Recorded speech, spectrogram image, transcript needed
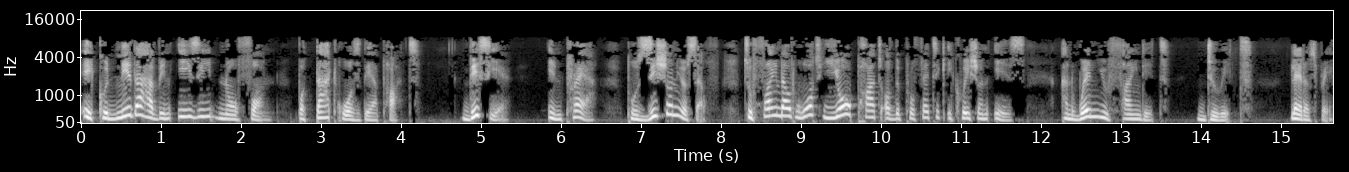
It could neither have been easy nor fun, but that was their part. This year, in prayer, position yourself to find out what your part of the prophetic equation is, and when you find it, do it. Let us pray.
